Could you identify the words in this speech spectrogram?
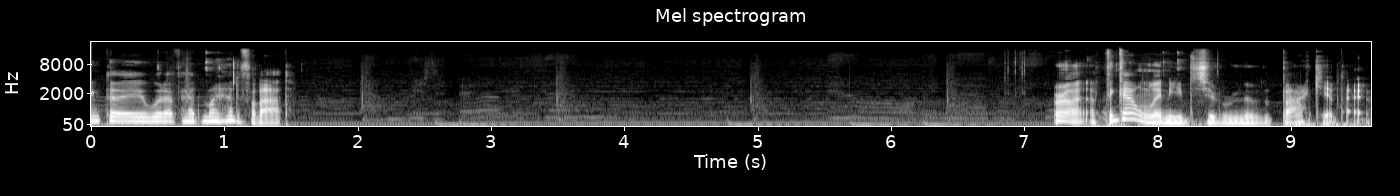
Think they would have had my head for that. Alright, I think I only need to remove the back here though.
